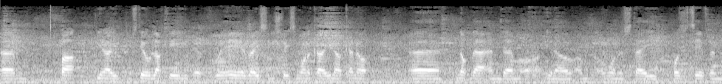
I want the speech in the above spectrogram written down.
Um, but you know, I'm still lucky that we're here racing the streets of Monaco. You know, I cannot uh, knock that, and um, you know, I'm, i want to stay positive, and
